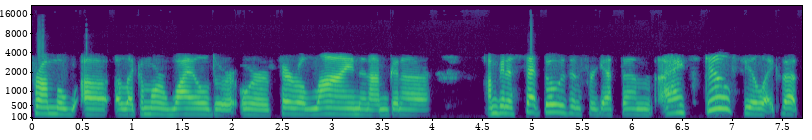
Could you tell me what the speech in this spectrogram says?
from a, a, like a more wild or or feral line, and I'm gonna I'm to set those and forget them. I still feel like that's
